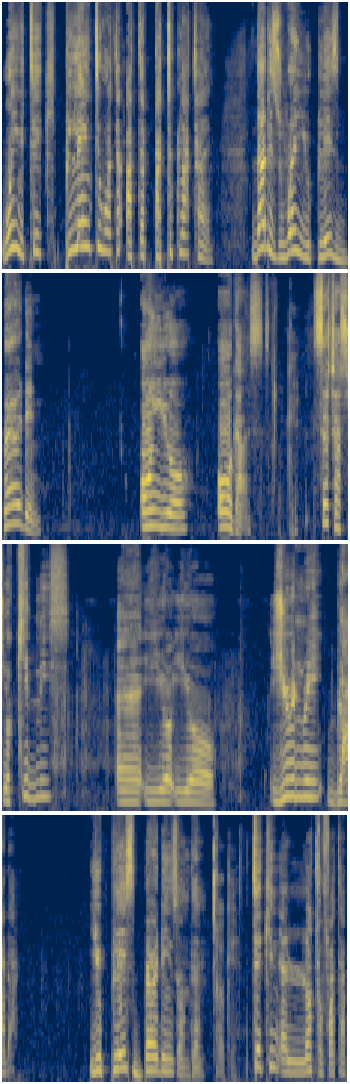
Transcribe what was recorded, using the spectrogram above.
when you take plenty water at a particular time that is when you place burden on your organs Okay. such as your kidneys, uh, your your urinary bladder. You place burdens on them, Okay. taking a lot of water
